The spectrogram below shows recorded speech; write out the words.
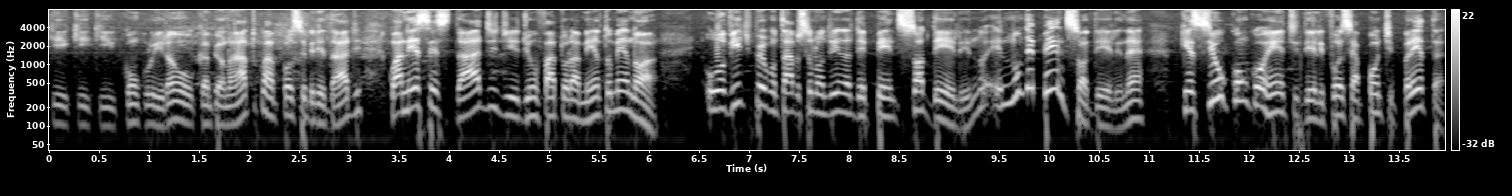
que, que, que, concluirão o campeonato com a possibilidade, com a necessidade de, de um faturamento menor. O ouvinte perguntava se o Londrina depende só dele. Ele não depende só dele, né? Porque se o concorrente dele fosse a Ponte Preta,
